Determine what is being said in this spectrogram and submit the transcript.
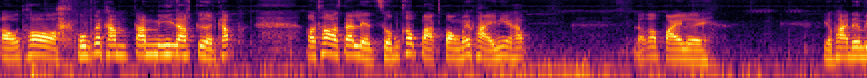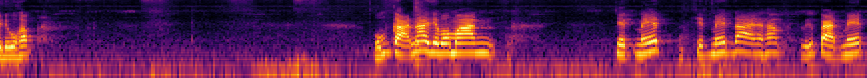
เอาท่อผมก็ทำตามมีตามเกิดครับ เอาท่อสแตนเลสสวมเข้าปากป่องไม้ไผ่เนี่ยครับ แล้วก็ไปเลย เดี๋ยวพาเดินไปดูครับ ผมกะน่าจะประมาณ7เมตร7เมตรได้นะครับ หรือ8เมตร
